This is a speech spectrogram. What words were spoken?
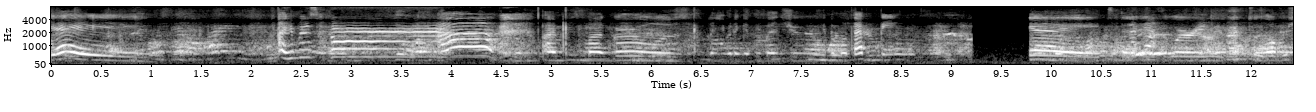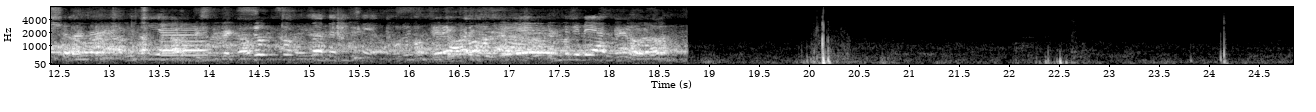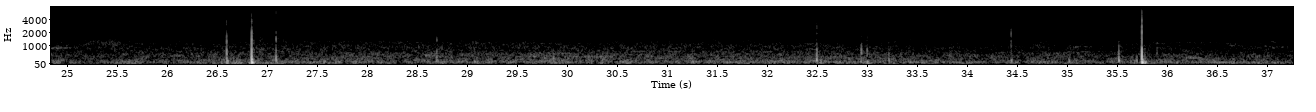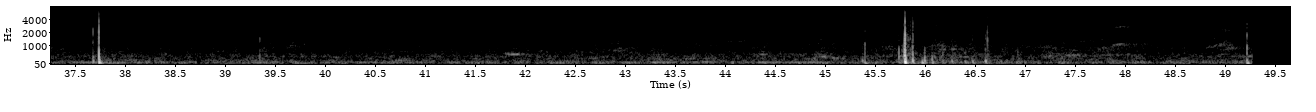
Yay! I miss her. Ah, I miss my girls. Lagi pada ganti baju. Kita mau tapping. Yay! Today is wearing to overshirt. Lucia. Love the details. Kegedean.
